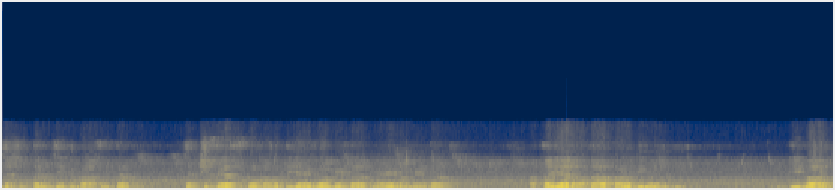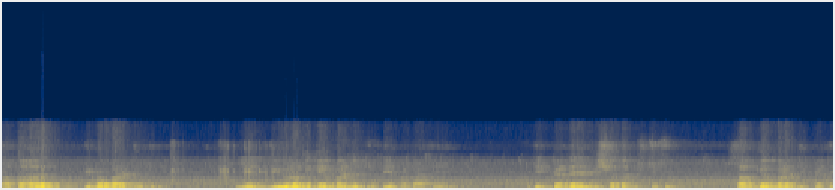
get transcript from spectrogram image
च श्रुतं चेतुपासीत चक्षुषया श्रुतो वेद वेद। अथ यद अतः पर दिव ज्योति। दिव अतः दिव पर ज्योति। ये द्यूलोक के ऊपर जो ज्योति प्रकाश है, दीप्यते विश्वत पृष्ठेशु सबके ऊपर दीप्यते,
